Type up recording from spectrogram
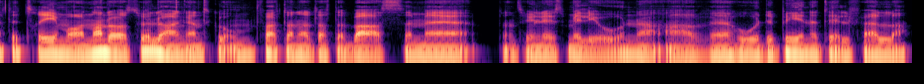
Etter tre måneder da, så vil du ha en ganske omfattende database med sannsynligvis millioner av eh, hodepinetilfeller.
